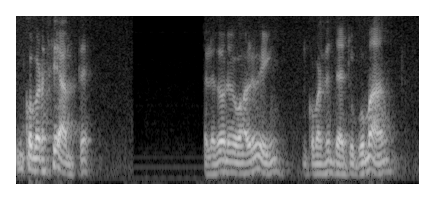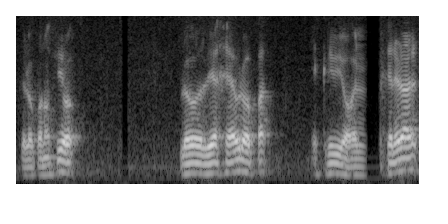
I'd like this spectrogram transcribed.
Un comerciante, Celedonio Balbín, un comerciante de Tucumán, que lo conoció luego del viaje a Europa, escribió, el general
